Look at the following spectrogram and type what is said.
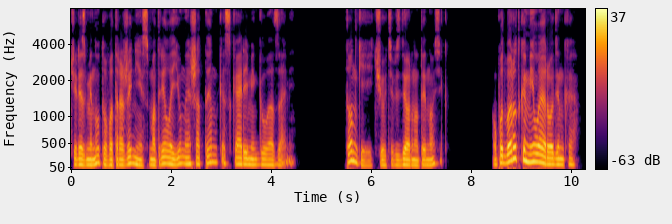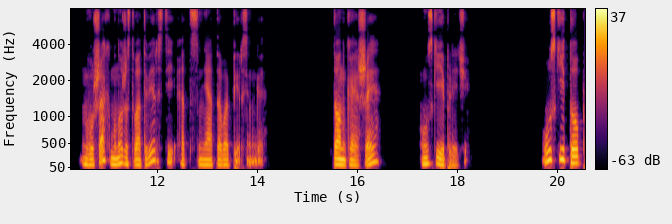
Через минуту в отражении смотрела юная шатенка с карими глазами. Тонкий, чуть вздернутый носик. У подбородка милая родинка, в ушах множество отверстий от снятого пирсинга. Тонкая шея, узкие плечи. Узкий топ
